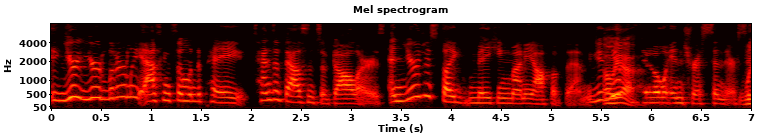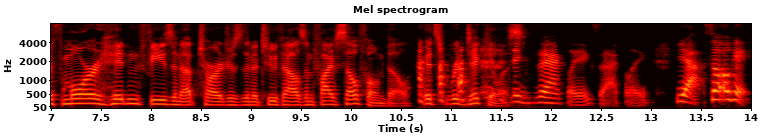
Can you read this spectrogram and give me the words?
you're you're literally asking someone to pay tens of thousands of dollars and you're just like making money off of them you, oh, you yeah. no interest in their success. with more hidden fees and upcharges than a 2005 cell phone bill it's ridiculous exactly exactly yeah so okay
